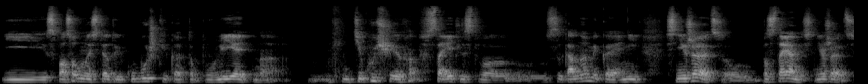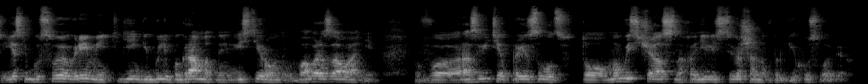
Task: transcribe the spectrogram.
и способность этой кубышки как-то повлиять на текущие обстоятельства с экономикой, они снижаются, постоянно снижаются. Если бы в свое время эти деньги были бы грамотно инвестированы в образование, в развитие производств, то мы бы сейчас находились совершенно в других условиях.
